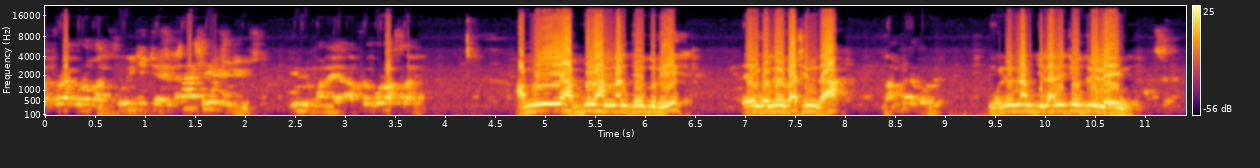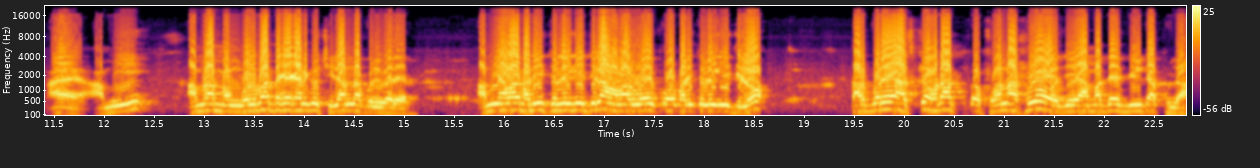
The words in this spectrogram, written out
আপনারা বড় বাদ চুরি কোন সময় চুরি এই মানে আপনার বড় রাস্তা আমি আব্দুল হান্নান চৌধুরী এই গলির বাসিন্দা। গলির নাম জিলানি চৌধুরী লেন হ্যাঁ আমি আমরা মঙ্গলবার থেকে এখানে কেউ ছিলাম না পরিবারের। আমি আমার বাড়ি চলে গিয়েছিলাম আমার ওয়াইফ ওর বাড়ি চলে গিয়েছিল। তারপরে আজকে হঠাৎ ফোন আসলো যে আমাদের গ্রিলটা খোলা।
